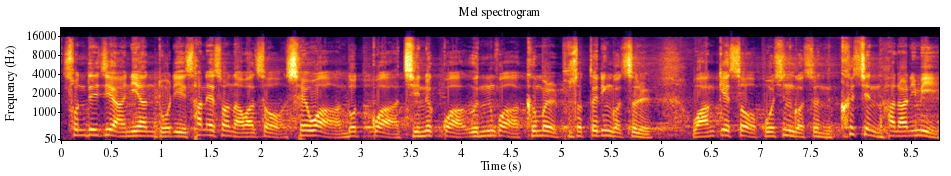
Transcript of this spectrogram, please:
손대지 아니한 돌이 산에서 나와서 쇠와 놋과 진흙과 은과 금을 부서뜨린 것을 왕께서 보신 것은 크신 하나님이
